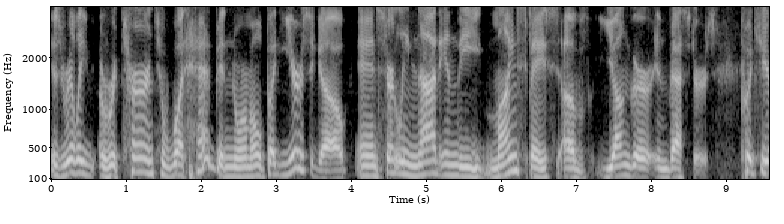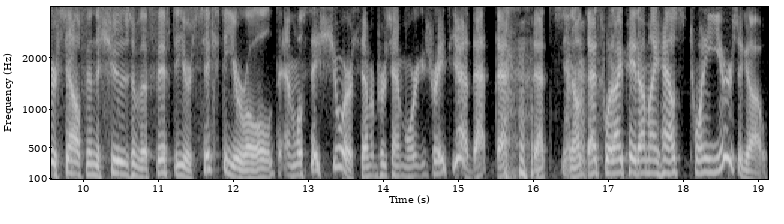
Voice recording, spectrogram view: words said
is really a return to what had been normal, but years ago, and certainly not in the mind space of younger investors. Put yourself in the shoes of a 50 or 60 year old and we'll say sure 7% mortgage rates. Yeah that that that's you know that's what i paid on my house 20 years ago.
